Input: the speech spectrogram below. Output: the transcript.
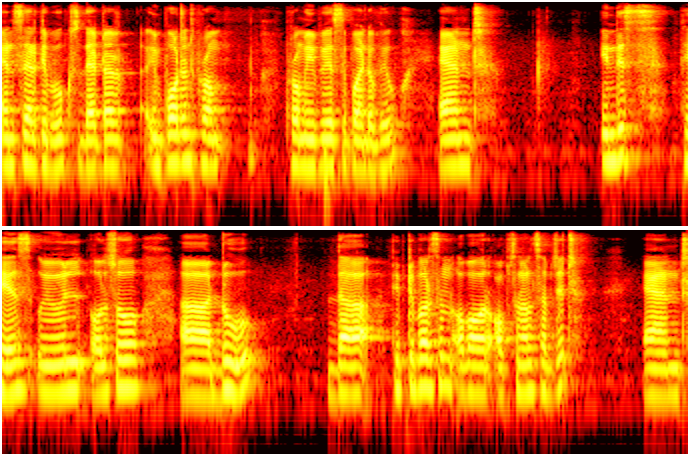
NCERT books that are important from from UPSC point of view. And in this phase we will also uh, do the 50% of our optional subject. And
